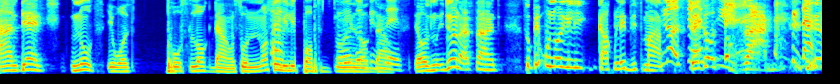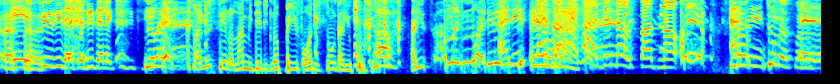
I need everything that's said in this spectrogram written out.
And then note it was post lockdown, so nothing really popped during no lockdown. business. There was no, you don't understand. So people don't really calculate this mass. No, they seriously. just drag. that You hey, understand? that produce electricity. They're like, so are you saying Olamide did not pay you for all the songs that you produced? Oh. Are you? I'm like, no, I didn't. I even didn't say say any of That's that. how agenda will start now. So that, in- do you understand?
